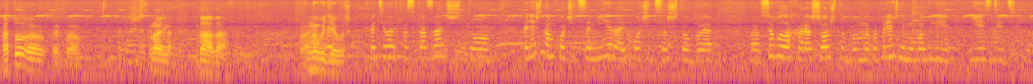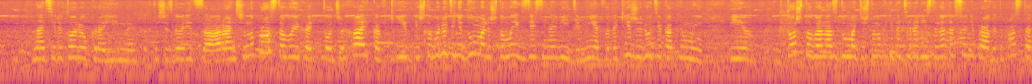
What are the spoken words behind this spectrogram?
а то это правильно? Да, да. Ну, ви дівчинка. Хотелось бы сказать, что, конечно, нам хочется мира и хочется, чтобы все было хорошо, чтобы мы по-прежнему могли ездить на территорию Украины, как сейчас говорится, а раньше, ну просто выехать тот же Харьков, Киев, и чтобы люди не думали, что мы их здесь ненавидим. Нет, вы такие же люди, как и мы. И то, что вы о нас думаете, что мы какие-то террористы, но это все неправда. Это просто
